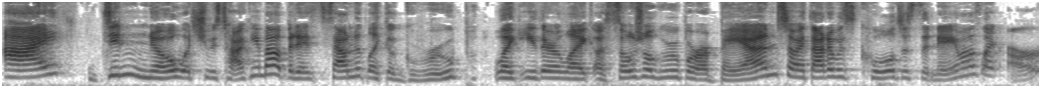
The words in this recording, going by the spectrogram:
I didn't know what she was talking about, but it sounded like a group, like either like a social group or a band. So I thought it was cool, just the name. I was like, "Er,"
